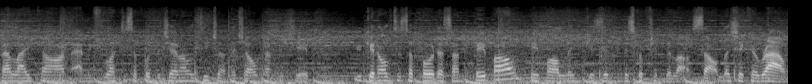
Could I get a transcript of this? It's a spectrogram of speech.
bell icon and if you'd like to support the channel, do join the channel membership. You can also support us on PayPal. PayPal link is in the description below. So let's check it out.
